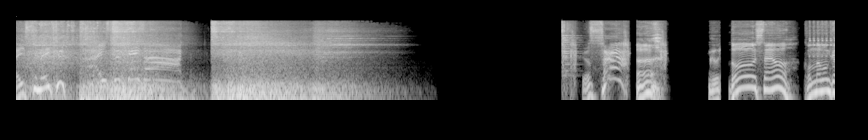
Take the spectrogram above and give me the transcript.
アイスメイク。アイスゲイザー。よっしゃああ。ぐどうしたよ。こんなもんか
